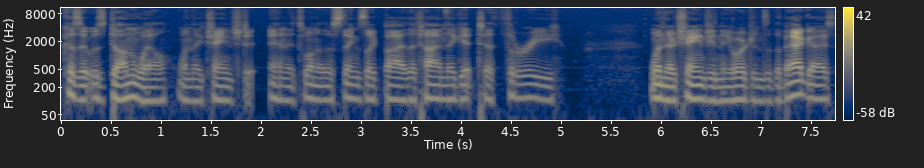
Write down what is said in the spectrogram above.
because it was done well when they changed it. And it's one of those things like by the time they get to three, when they're changing the origins of the bad guys,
